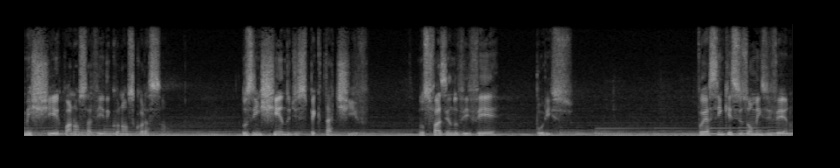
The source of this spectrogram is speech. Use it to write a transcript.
mexer com a nossa vida e com o nosso coração nos enchendo de expectativa, nos fazendo viver por isso. Foi assim que esses homens viveram.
